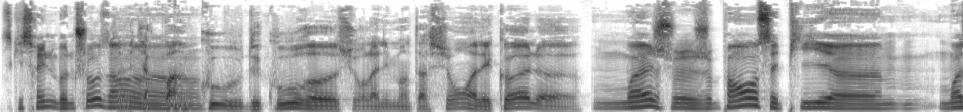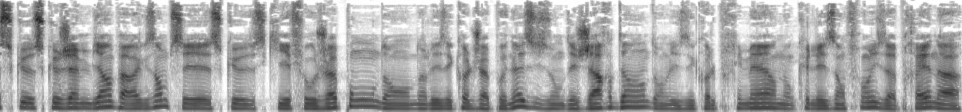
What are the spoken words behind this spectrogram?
ce qui serait une bonne chose. Ça hein. dire quoi Euh, un coup de cours euh, sur l'alimentation à l'école euh, Moi, je, je pense. Et puis, euh, moi, ce que ce que j'aime bien, par exemple, c'est ce que ce qui est fait au Japon dans dans les écoles japonaises. Ils ont des jardins dans les écoles primaires, donc les enfants, ils apprennent à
